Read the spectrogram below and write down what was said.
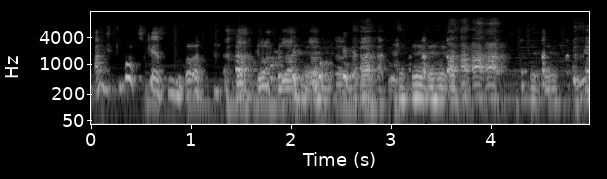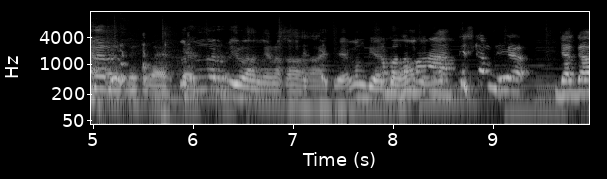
artis podcast gua Bener, bener bilang enak aja. Emang dia doang. yang- artis kan dia jaga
